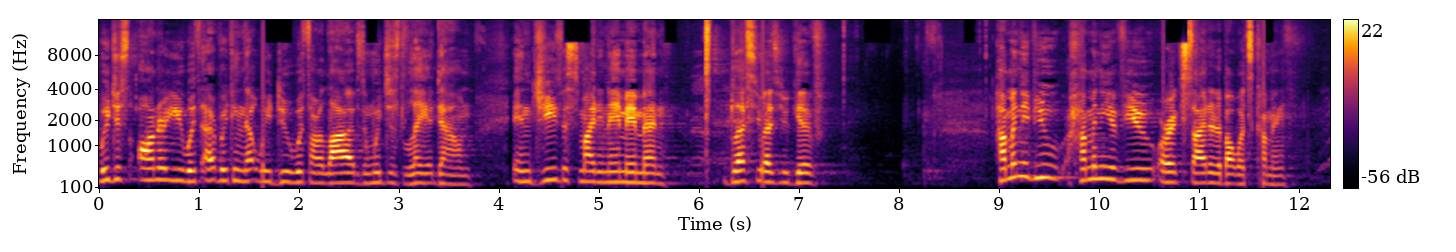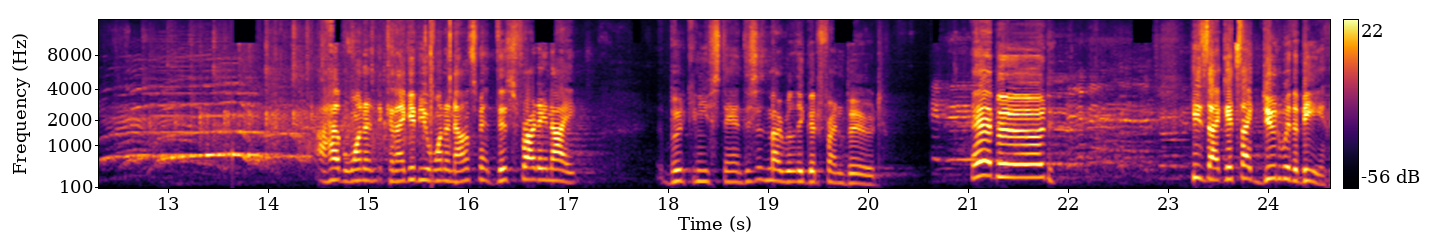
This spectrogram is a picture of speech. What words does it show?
We just honor you with everything that we do with our lives and we just lay it down. In Jesus' mighty name, amen. amen. Bless you as you give. How many of you, how many of you are excited about what's coming? I have one, can I give you one announcement? This Friday night, Bood, can you stand? This is my really good friend, Bood. Hey, Bood. Hey. He's like, it's like dude with a B.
